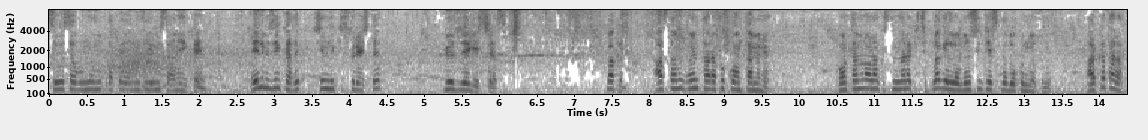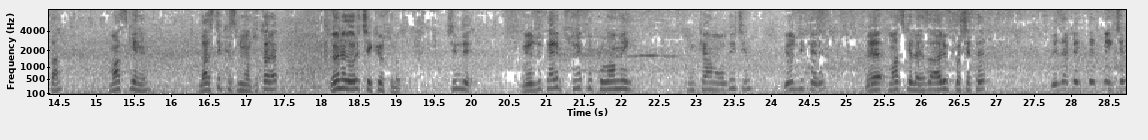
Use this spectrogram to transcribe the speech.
sıvı sabunla mutlaka elinizi 20 saniye yıkayın. Elimizi yıkadık. Şimdiki süreçte gözlüğe geçeceğiz. Bakın hastanın ön tarafı kontamine. Kontamine olan kısımlara çıplak elle olduğunuz için kesinlikle dokunmuyorsunuz. Arka taraftan maskenin lastik kısmından tutarak öne doğru çekiyorsunuz. Şimdi gözlükleri sürekli kullanma imkanı olduğu için gözlükleri ve maskelerinizi ayrı bir poşete dezenfekte etmek için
